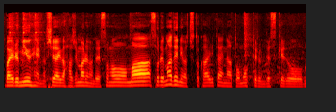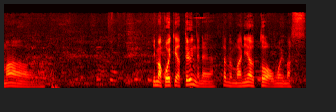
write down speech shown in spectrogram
バイルミュンヘンの試合が始まるのでそのまあそれまでにはちょっと帰りたいなと思ってるんですけどまあ今こうやってやってるんでね多分間に合うとは思います。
